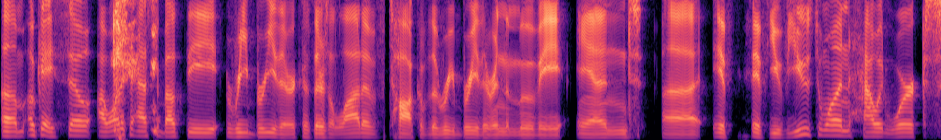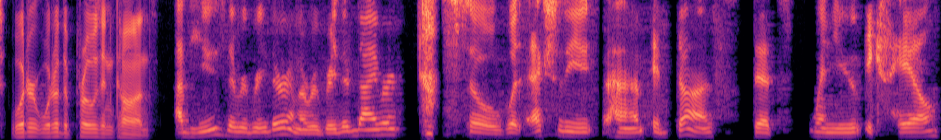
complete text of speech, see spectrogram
Um, okay, so I wanted to ask about the rebreather because there's a lot of talk of the rebreather in the movie, and uh, if if you've used one, how it works, what are what are the pros and cons? I've used a rebreather. I'm a rebreather diver. so what actually um, it does that when you exhale,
